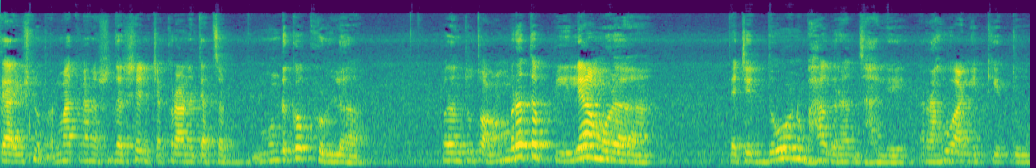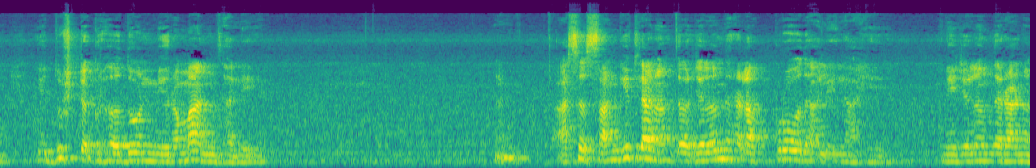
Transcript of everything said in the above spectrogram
त्या विष्णू परमात्म्यानं सुदर्शन चक्रानं त्याचं मुंडकं खुडलं. परंतु तो अमृत पिल्यामुळं त्याचे दोन भाग झाले. राहू आणि केतू हे दुष्ट ग्रह दोन निर्माण झाले. असं सांगितल्यानंतर जलंधराला क्रोध आलेला आहे. आणि जलंधरानं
